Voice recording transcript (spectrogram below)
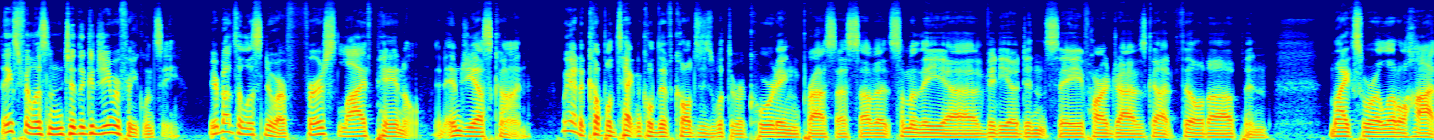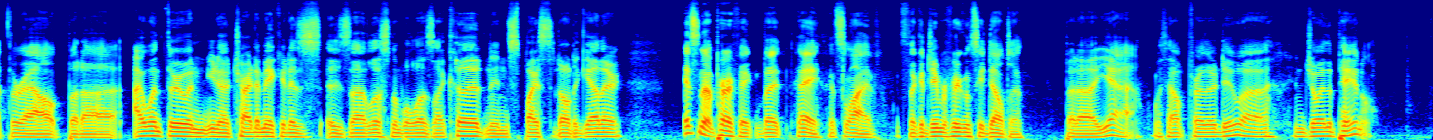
Thanks for listening to the Kojima Frequency. You're about to listen to our first live panel at MGSCon. We had a couple technical difficulties with the recording process of it. Some of the uh, video didn't save, hard drives got filled up, and mics were a little hot throughout. But uh, I went through and you know tried to make it as as uh, listenable as I could, and then spiced it all together. It's not perfect, but hey, it's live. It's the Kojima Frequency Delta. But uh, yeah, without further ado, uh, enjoy the panel.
